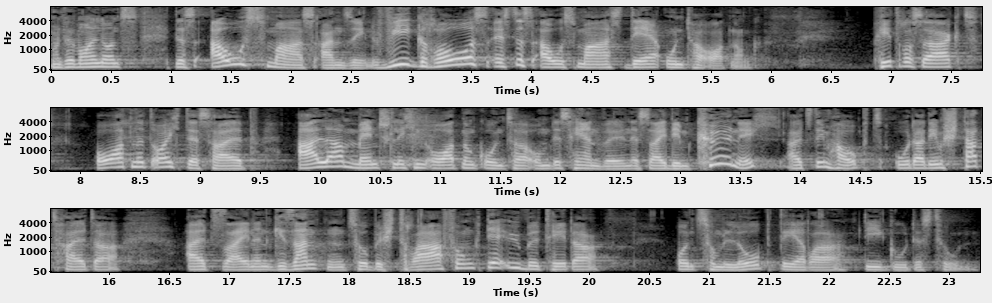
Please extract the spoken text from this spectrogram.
Und wir wollen uns das Ausmaß ansehen. Wie groß ist das Ausmaß der Unterordnung? Petrus sagt, ordnet euch deshalb aller menschlichen Ordnung unter, um des Herrn willen, es sei dem König als dem Haupt oder dem Statthalter als seinen Gesandten zur Bestrafung der Übeltäter und zum Lob derer, die Gutes tun.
